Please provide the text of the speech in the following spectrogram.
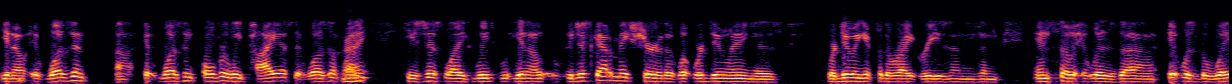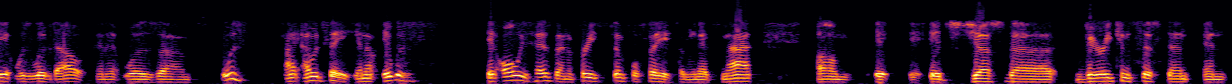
you know, it wasn't uh, it wasn't overly pious. It wasn't right. like he's just like we, you know, we just got to make sure that what we're doing is we're doing it for the right reasons, and and so it was uh, it was the way it was lived out, and it was um, it was I, I would say you know it was it always has been a pretty simple faith. I mean, it's not um, it, it it's just uh, very consistent and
